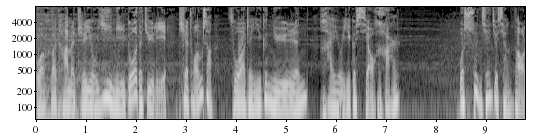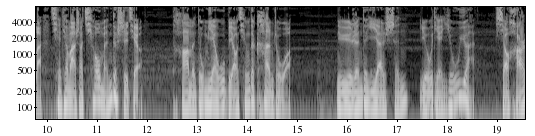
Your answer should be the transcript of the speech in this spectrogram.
我和他们只有一米多的距离，铁床上坐着一个女人，还有一个小孩儿。我瞬间就想到了前天晚上敲门的事情，他们都面无表情的看着我，女人的眼神有点幽怨，小孩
